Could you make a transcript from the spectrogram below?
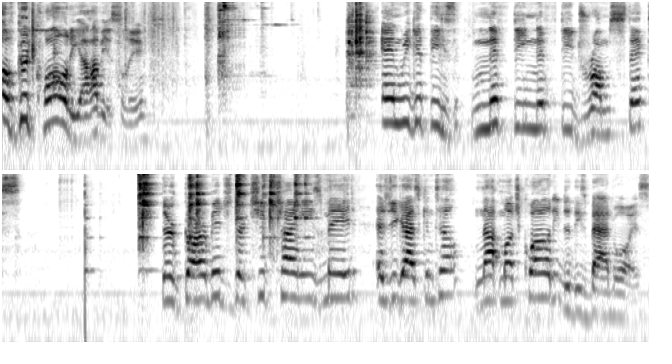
of good quality, obviously. And we get these nifty, nifty drumsticks. They're garbage. They're cheap Chinese made. As you guys can tell, not much quality to these bad boys.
